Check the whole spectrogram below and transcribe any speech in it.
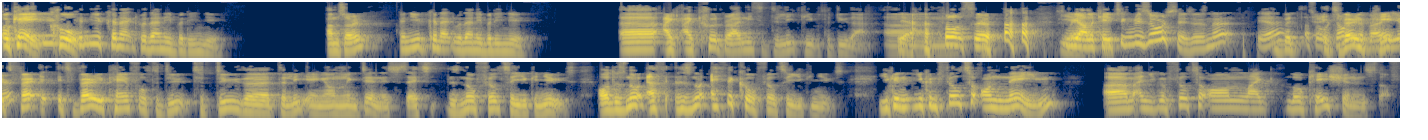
Okay, can you, cool. Can you connect with anybody new? I'm sorry. Can you connect with anybody new? Uh, I, I could, but I need to delete people to do that. Um, yeah, I thought so. it's yeah, reallocating resources, isn't it? Yeah, but it's very pain, it's very it's very painful to do to do the deleting on LinkedIn. It's it's there's no filter you can use, or there's no eth- there's no ethical filter you can use. You can you can filter on name, um, and you can filter on like location and stuff.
